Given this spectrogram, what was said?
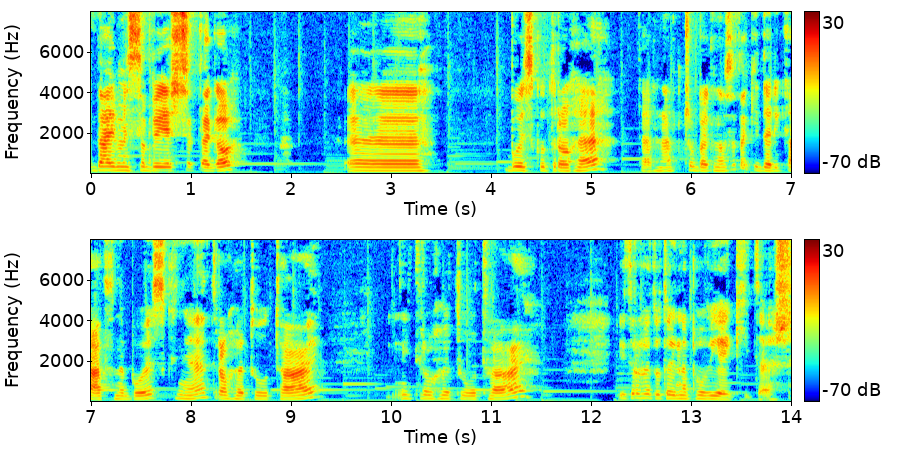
dajmy sobie jeszcze tego e, błysku trochę. Tak, na czubek nosa, taki delikatny błysk, nie? Trochę tutaj i trochę tutaj i trochę tutaj na powieki też.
